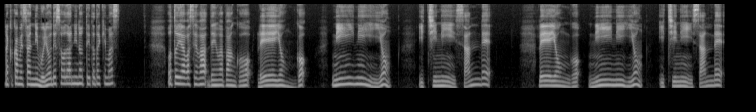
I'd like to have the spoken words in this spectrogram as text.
中亀さんに無料で相談に乗っていただけます。お問い合わせは電話番号045-224-1230 045-224-1230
